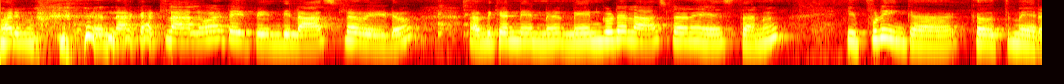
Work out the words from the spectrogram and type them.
మరి నాకు అట్లా అలవాటు అయిపోయింది లాస్ట్లో వేయడం. అందుకని నేను నేను కూడా లాస్ట్లోనే వేస్తాను. ఇప్పుడు ఇంకా కొత్తిమీర.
